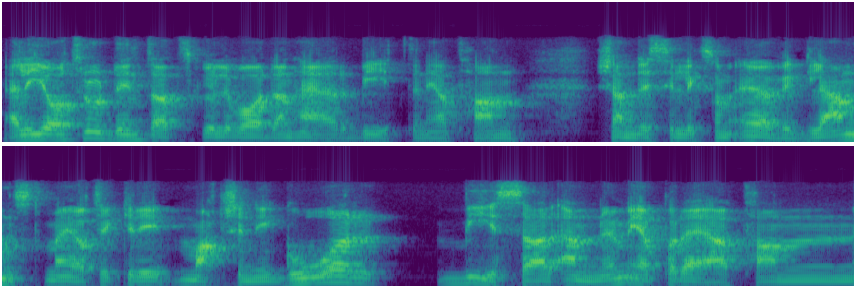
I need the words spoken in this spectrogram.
eller jag trodde inte att det skulle vara den här biten i att han kände sig liksom överglänst. Men jag tycker i matchen igår visar ännu mer på det att han,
